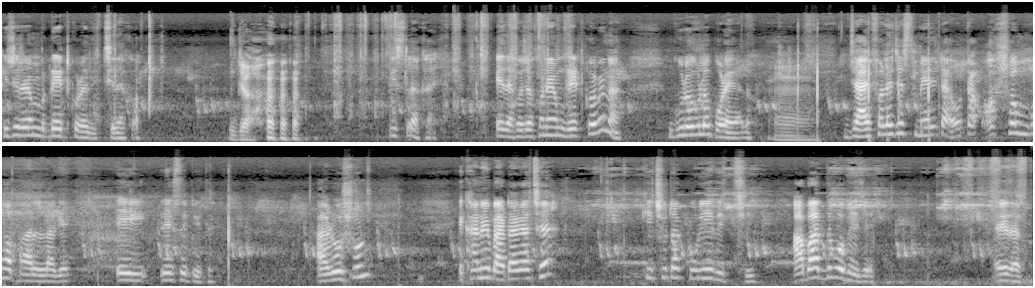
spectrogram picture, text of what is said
কিছুটা এরকম গ্রেট করে দিচ্ছি দেখো। যা। পিছলা খায়। এই দেখো যখন এরকম গ্রেট করবে না গুঁড়োগুলো পড়ে গেল। হুম। জায়ফলের যে স্মেলটা ওটা অসম্ভব ভালো লাগে এই রেসিপিতে আর রসুন এখানে বাটা গেছে কিছুটা কুড়িয়ে দিচ্ছি। আবার দেবো ভেজে। এই দেখো।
